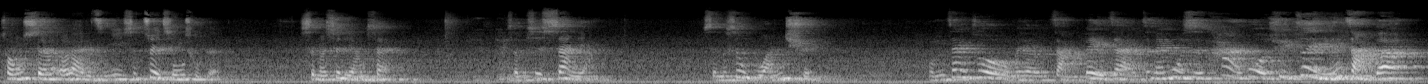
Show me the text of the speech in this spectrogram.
从神而来的旨意是最清楚的。什么是良善？什么是善良？什么是完全？我们在座，我们有长辈在这边，牧师看过去最年长的，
